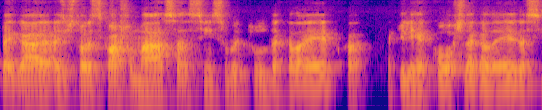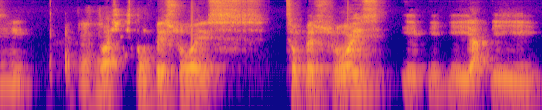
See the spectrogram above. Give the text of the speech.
pegar as histórias que eu acho massa, assim, sobretudo daquela época, aquele recorte da galera, assim. Uhum. Eu acho que são pessoas. São pessoas e, e, e,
